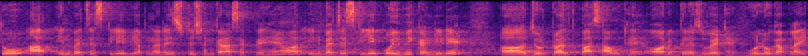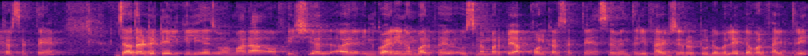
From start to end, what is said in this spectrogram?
तो आप इन बैचेस के लिए भी अपना रजिस्ट्रेशन करा सकते हैं और इन बैचेस के लिए कोई भी कैंडिडेट जो ट्वेल्थ पास आउट है और ग्रेजुएट है वो लोग अप्लाई कर सकते हैं। ज़्यादा डिटेल के लिए जो हमारा ऑफिशियल इंक्वायरी नंबर पे, उस नंबर पे आप कॉल कर सकते हैं seven three five zero two double eight double five three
